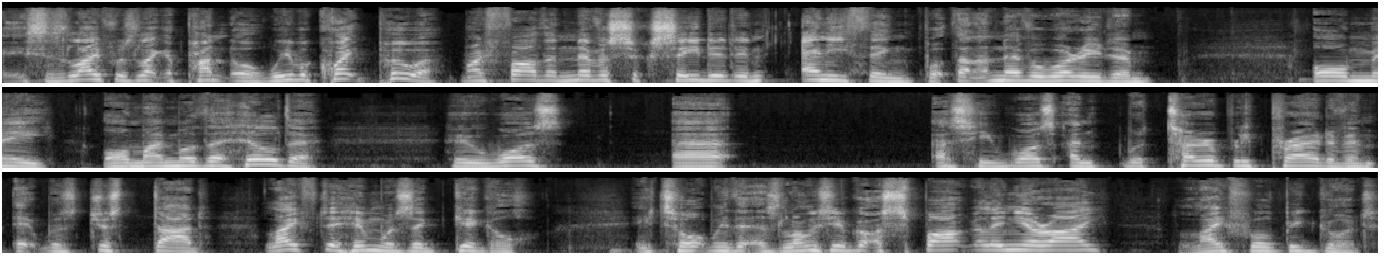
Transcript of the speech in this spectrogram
He says life was like a panto. We were quite poor. My father never succeeded in anything, but that never worried him, or me, or my mother Hilda, who was, uh, as he was, and were terribly proud of him. It was just dad. Life to him was a giggle. He taught me that as long as you've got a sparkle in your eye, life will be good.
